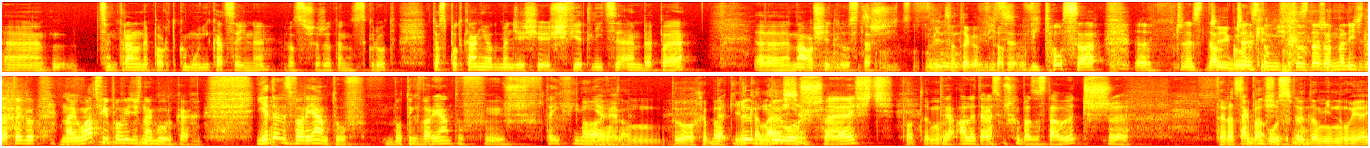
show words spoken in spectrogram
e, Centralny Port Komunikacyjny, rozszerzę ten skrót. To spotkanie odbędzie się w świetlicy MBP na osiedlu Starzy... Wincentego Witosa. Witosa. E, Często, często mi się to zdarza mylić, dlatego najłatwiej powiedzieć na górkach. Jeden z wariantów, bo tych wariantów już w tej chwili nie Oj, wiem. tam było chyba By- by- kilkanaście. Było sześć, Potem te, ale teraz już chyba zostały trzy. Teraz Tak chyba ósmy dominuje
